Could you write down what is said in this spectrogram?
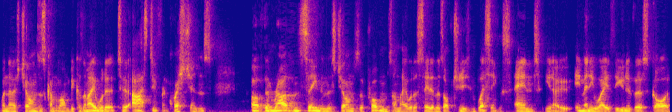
when those challenges come along because I'm able to, to ask different questions of them rather than seeing them as challenges or problems. I'm able to see them as opportunities and blessings. And, you know, in many ways, the universe, God,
